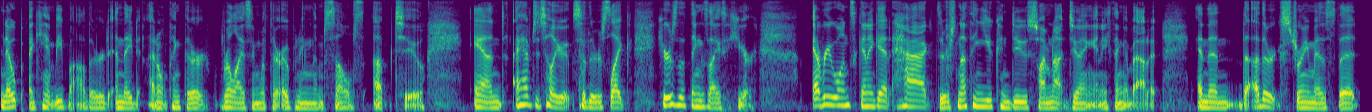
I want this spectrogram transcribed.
nope, I can't be bothered. And they, I don't think they're realizing what they're opening themselves up to. And I have to tell you, so there's like, here's the things I hear everyone's going to get hacked. There's nothing you can do, so I'm not doing anything about it. And then the other extreme is that,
